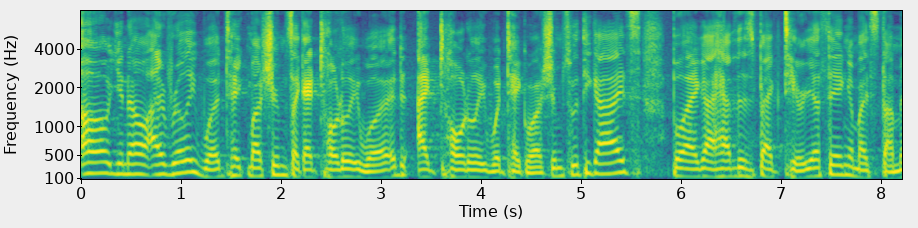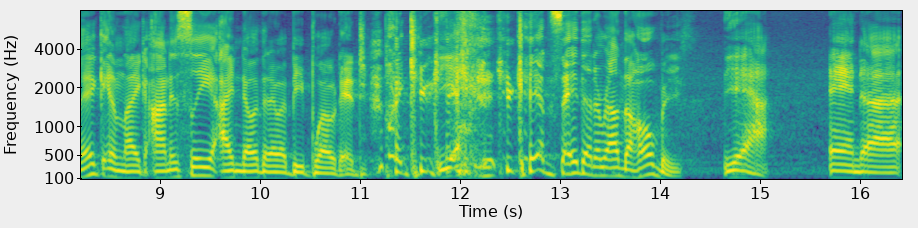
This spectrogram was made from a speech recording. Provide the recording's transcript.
oh, you know, I really would take mushrooms. Like, I totally would. I totally would take mushrooms with you guys. But, like, I have this bacteria thing in my stomach. And, like, honestly, I know that I would be bloated. Like, you can't, Yeah. you can't say that around the homies. Yeah, and uh,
